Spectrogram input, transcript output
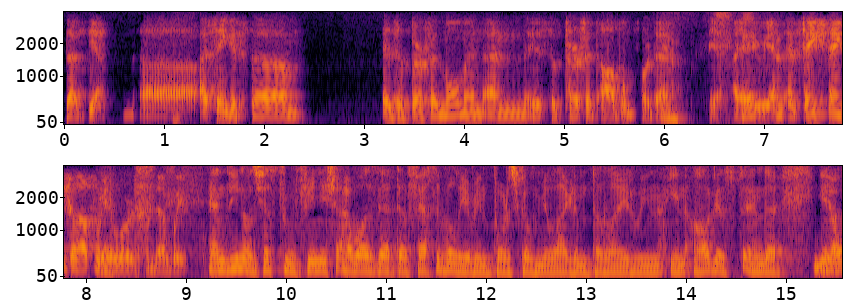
That yeah, uh, I think it's um, it's a perfect moment and it's a perfect album for that. Yeah, I agree. And, and thanks thanks a lot for Yeah. your words in that way. And you know, just to finish, I was at a festival here in Portugal, Milagre Metaleiro, in in August, and uh, you know,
